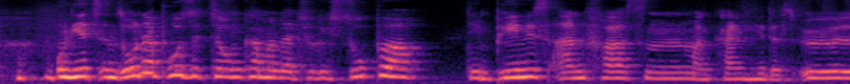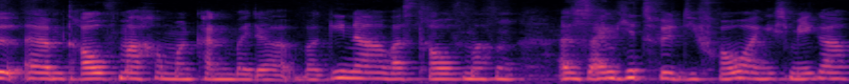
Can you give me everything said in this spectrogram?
Und jetzt in so einer Position kann man natürlich super den Penis anfassen, man kann hier das Öl ähm, drauf machen, man kann bei der Vagina was drauf machen. Also ist eigentlich jetzt für die Frau eigentlich mega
